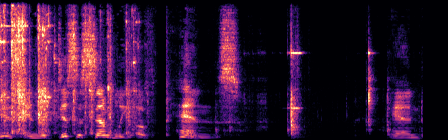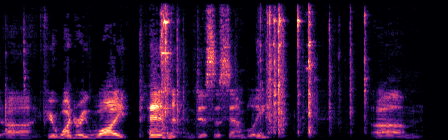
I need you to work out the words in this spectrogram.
is in the disassembly of pens. And uh, if you're wondering why pen disassembly, um,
